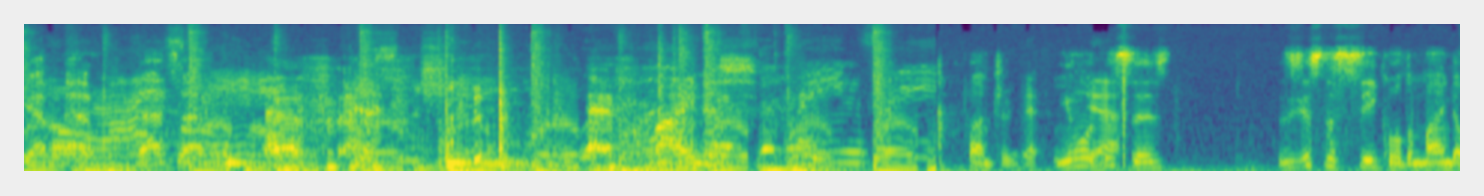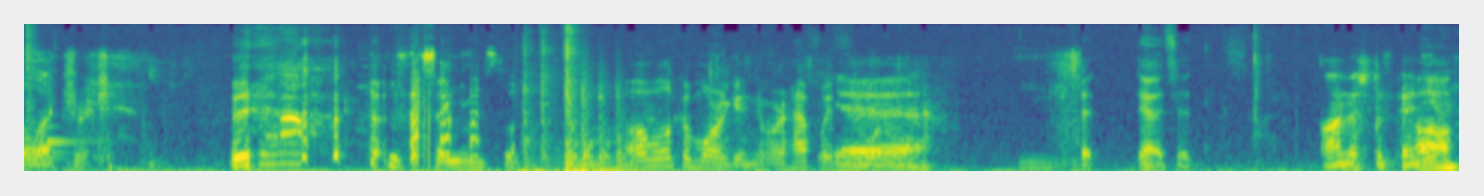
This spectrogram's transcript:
Yep, F. That's F. F. F minus. Hunter. Yeah, You know what yeah. this is? This is just the sequel to Mind Electric. It's the same stuff. oh, welcome, Morgan. We're halfway through. Yeah. That's hmm. it. Yeah, that's it. Honest oh. opinion.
